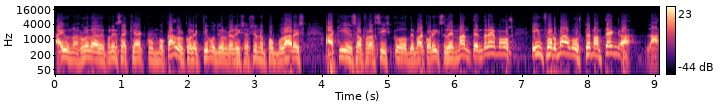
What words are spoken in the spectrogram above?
hay una rueda de prensa que ha convocado el colectivo de organizaciones populares aquí en San Francisco de Macorís. Le mantendremos informados. Usted mantenga la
